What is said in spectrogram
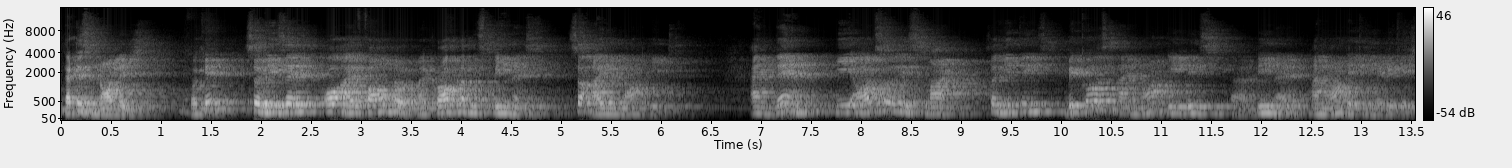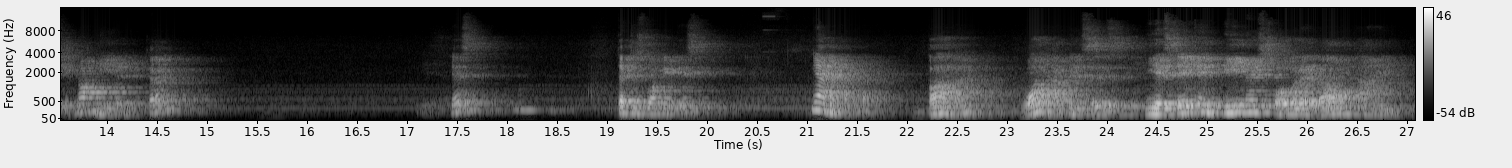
That is knowledge. Okay? So he says, Oh, I found out my problem is peanuts. So I will not eat. And then he also is smart. So he thinks, because I'm not eating uh, peanut, I'm not taking medication. Not needed. Correct? Yes? That is what it is. Jnanakanda. But what happens is, he has taken peanuts over a long time.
